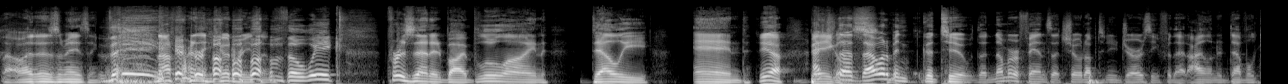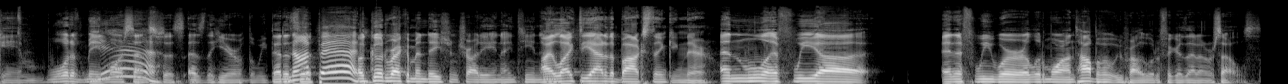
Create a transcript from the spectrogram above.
Oh, it is amazing. Not for any good Hero reason. Of the week presented by Blue Line Deli and Yeah, actually, that, Bagels. that would have been good too. The number of fans that showed up to New Jersey for that Islander Devil game would have made more sense as, as the hero of the week. That is Not a, bad. A good recommendation. Try the A nineteen. I like the out of the box thinking there. and if we uh, and if we were a little more on top of it, we probably would have figured that out ourselves.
